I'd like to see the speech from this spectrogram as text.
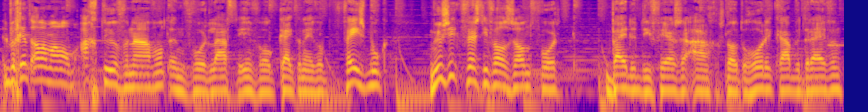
Het begint allemaal om 8 uur vanavond en voor de laatste info kijk dan even op Facebook... Muziekfestival Zandvoort bij de diverse aangesloten horecabedrijven.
